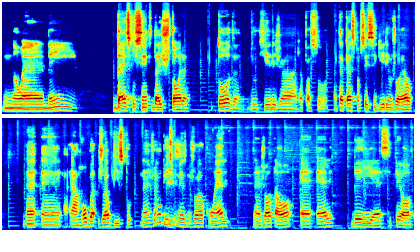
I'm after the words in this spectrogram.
não é nem 10% da história toda do que ele já, já passou. Até peço para vocês seguirem o Joel, né? É, é arroba Joel Bispo, né? Joel Bispo Isso. mesmo, Joel com L, né? J-O-E-L B-I-S-P-O.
